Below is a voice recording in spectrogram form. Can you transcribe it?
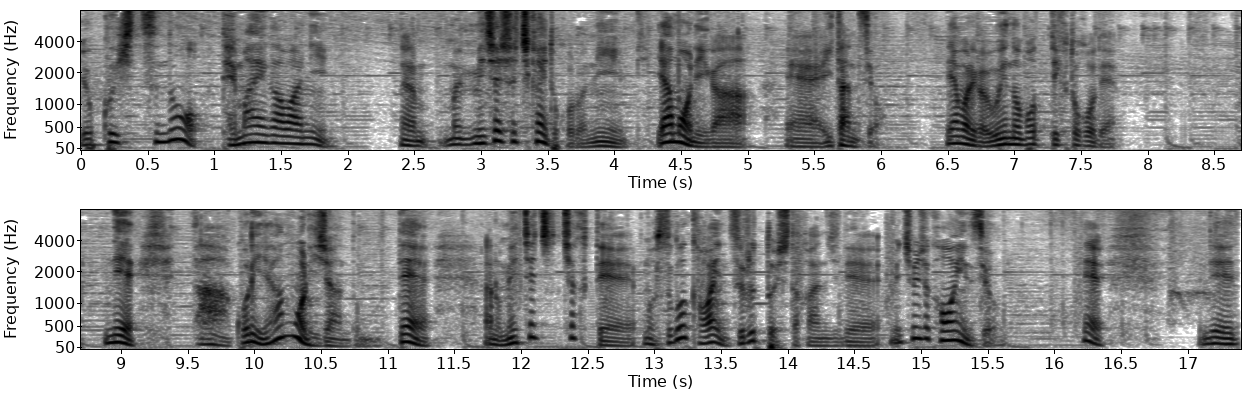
浴室の手前側に、めちゃくちゃ近いところにヤモリが、えー、いたんですよ。ヤモリが上登っていくところで。で、ああ、これヤモリじゃんと思って、あのめっちゃちっちゃくて、もうすごい可愛いつるっとした感じで、めちゃめちゃ可愛いんですよ。で、で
